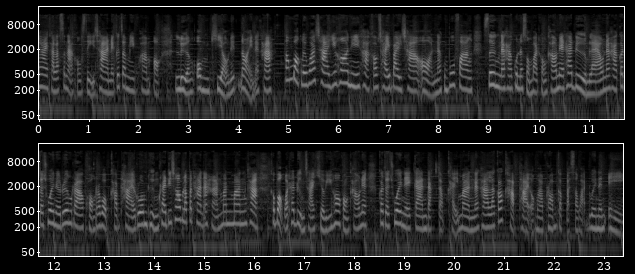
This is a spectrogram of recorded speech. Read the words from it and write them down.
ง่ายๆค่ะ ลักษณะของสีชาเนี่ยก็จะมีความออกเหลืองอมเขียวนิดหน่อยนะคะต้องบอกเลยว่าชายี่ห้อนี้ค่ะ เขาใช้ใบชาอ่อนนะคุณผู้ฟัง ซึ่งนะคะคุณสมบัติของเขาเนี่ยถ้าดื่มแล้วนะคะ ก็จะช่วยในเรื่องราวของระบบขับถ่ายรวมถึงใครที่ชอบรับประทานอาหารมันๆค่ะ เขาบอกว่าถ้าดื่มชาเขียวยี่ห้อของเขาเนี่ยก็จะช่วยในการดักจับไขมันนะคะ แล้วก็ขับถ่ายออกมาพร้อมกับปัสสาวะด้วยนั่นเอง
